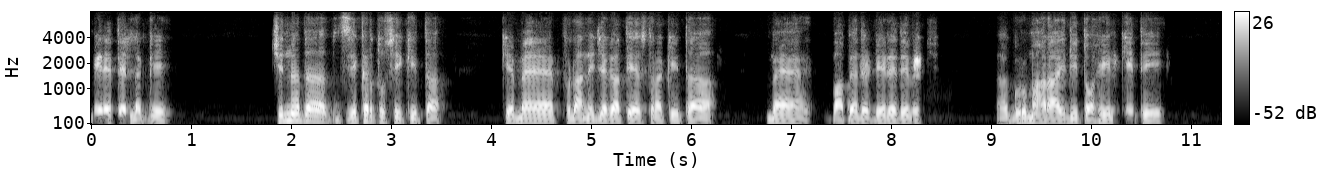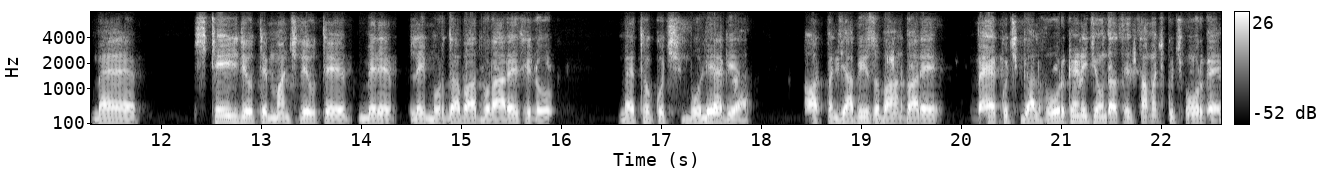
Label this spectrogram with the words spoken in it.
ਮੇਰੇ ਤੇ ਲੱਗੇ, ਜਿਨ੍ਹਾਂ ਦਾ ਜ਼ਿਕਰ ਤੁਸੀਂ ਕੀਤਾ ਕਿ ਮੈਂ ਫਲਾਨੀ ਜਗ੍ਹਾ ਤੇ ਇਸ ਤਰ੍ਹਾਂ ਕੀਤਾ, ਮੈਂ ਬਾਬਿਆਂ ਦੇ ਡੇਰੇ ਦੇ ਵਿੱਚ ਗੁਰੂ ਮਹਾਰਾਜ ਦੀ ਤੋਹੀਨ ਕੀਤੀ। ਮੈਂ ਸਟੇਜ ਦੇ ਉੱਤੇ, ਮੰਚ ਦੇ ਉੱਤੇ ਮੇਰੇ ਲਈ ਮੁਰਦਾਬਾਦ ਬੁਲਾ ਰਹੇ ਸੀ ਲੋਕ। ਮੈਥੋਂ ਕੁਝ ਬੋਲਿਆ ਗਿਆ ਔਰ ਪੰਜਾਬੀ ਜ਼ੁਬਾਨ ਬਾਰੇ ਮੈਂ ਕੁਝ ਗੱਲ ਹੋਰ ਕਹਿਣੀ ਚਾਹੁੰਦਾ ਸੀ, ਸਮਝ ਕੁਝ ਹੋਰ ਗਏ।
